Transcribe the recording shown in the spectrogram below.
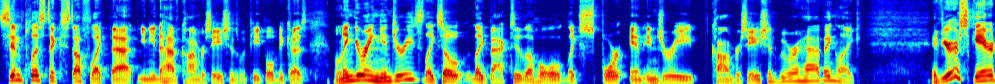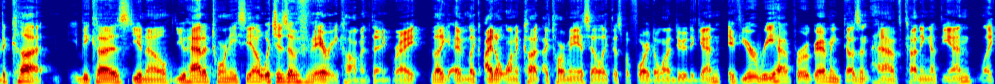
simplistic stuff like that. You need to have conversations with people because lingering injuries, like, so, like, back to the whole like sport and injury conversation we were having, like, if you're scared to cut because you know you had a torn ACL, which is a very common thing, right? Like, and like I don't want to cut. I tore my ACL like this before. I don't want to do it again. If your rehab programming doesn't have cutting at the end, like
